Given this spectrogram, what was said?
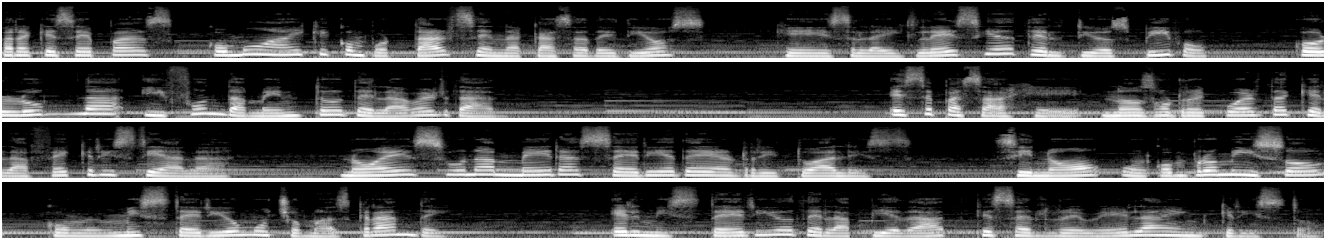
para que sepas cómo hay que comportarse en la casa de Dios, que es la iglesia del Dios vivo, columna y fundamento de la verdad. Este pasaje nos recuerda que la fe cristiana no es una mera serie de rituales, sino un compromiso con un misterio mucho más grande el misterio de la piedad que se revela en Cristo.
